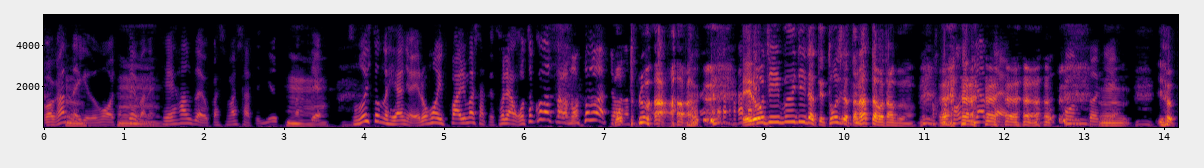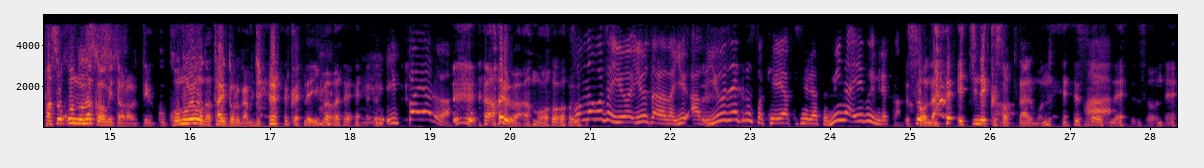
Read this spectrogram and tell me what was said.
わかんないけども、うん。例えばねうん、性犯罪を犯しましたってニュースうんがあって、その人の部屋にはエロ本いっぱいありましたって、それは男だったら持っとるわって話持っとるわ。エロ DVD だって当時だったらあったわ、多分。本当にあったよ。本当に。うんいや、パソコンの中を見たらって、ここのようなタイトルがみたいな、なんかね、今はね、いっぱいあるわ。あるわ、もう。そんなこと言う言うたらな、ゆあの、 U-NEXT 契約してるやつ、みんな AV 見れっかそうな、 H-NEXT ってなるもんね。そうはね、そうね。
